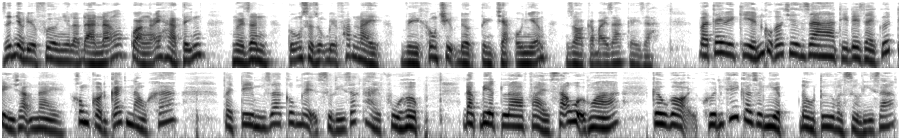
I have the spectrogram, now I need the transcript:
rất nhiều địa phương như là Đà Nẵng, Quảng Ngãi, Hà Tĩnh, người dân cũng sử dụng biện pháp này vì không chịu được tình trạng ô nhiễm do các bãi rác gây ra. Và theo ý kiến của các chuyên gia thì để giải quyết tình trạng này không còn cách nào khác, phải tìm ra công nghệ xử lý rác thải phù hợp, đặc biệt là phải xã hội hóa, kêu gọi khuyến khích các doanh nghiệp đầu tư vào xử lý rác.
